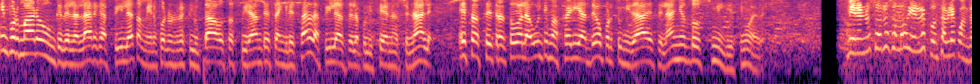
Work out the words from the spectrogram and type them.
Informaron que de la larga fila también fueron reclutados aspirantes a ingresar a las filas de la Policía Nacional. Esta se trató de la última feria de oportunidades del año 2019. Mira, nosotros somos bien responsables cuando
